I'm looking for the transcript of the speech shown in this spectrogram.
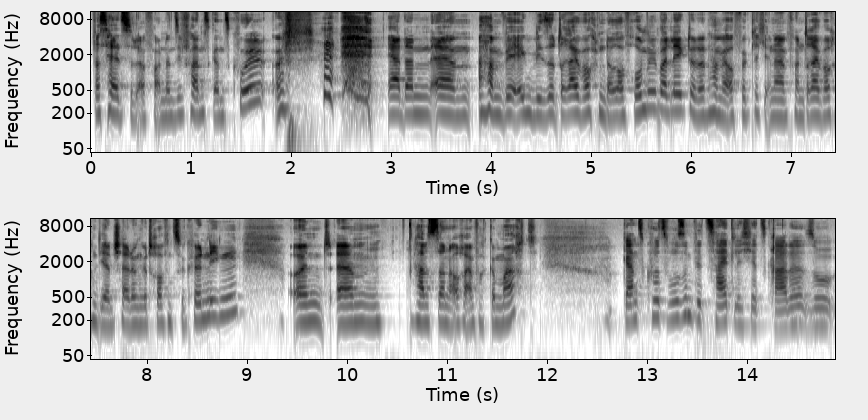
was hältst du davon? Und sie fand es ganz cool und ja, dann ähm, haben wir irgendwie so drei Wochen darauf rumüberlegt und dann haben wir auch wirklich innerhalb von drei Wochen die Entscheidung getroffen zu kündigen und ähm, haben es dann auch einfach gemacht. Ganz kurz, wo sind wir zeitlich jetzt gerade? So,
